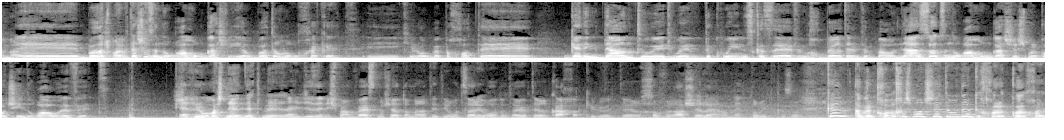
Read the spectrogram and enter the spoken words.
עדיין. אה, בעונות 8 ו-9 זה נורא מורגש, היא הרבה יותר מרוחקת. היא כאילו הרבה פחות אה, getting down to it with the queens כזה, ומחוברת אליהם, ובעונה הזאת זה נורא מורגש שיש מלכות שהיא נורא אוהבת. כן. שכאילו ממש נהנית מהן. אני חושבת שזה נשמע מבאס מה שאת אומרת, הייתי רוצה לראות אותה יותר ככה, כאילו יותר חברה שלהם, מנטורית כזאת. כן, אבל קחו בחשבון שאתם יודעים, ככל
